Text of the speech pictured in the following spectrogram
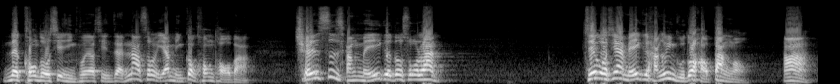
那空头现行空到现在？那时候杨明够空头吧？全市场每一个都说烂，结果现在每一个航运股都好棒哦！啊，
